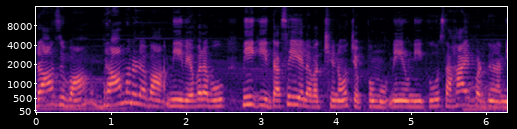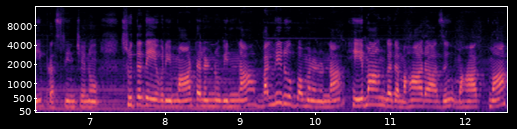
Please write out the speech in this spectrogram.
రాజువా బ్రాహ్మణుడవా నీవెవరవు? నీకీ దశ ఎలా వచ్చినో చెప్పుము. నేను నీకు సహాయపడుతునని ప్రశ్నించెను. శృతదేవుని మాటలను విన్న బల్లి రూపమునున్న హేమాంగద మహారాజు మహాత్మా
